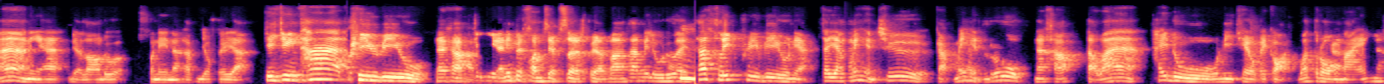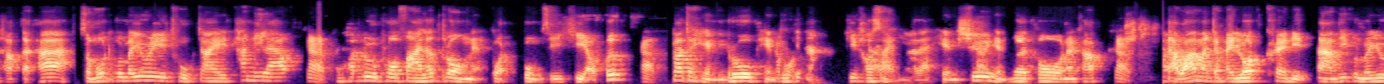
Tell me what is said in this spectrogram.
อ่านี่ฮะเดี๋ยวลองดูคนนี้นะครับ ยกตัวอย่างจริง ๆ ถ้า preview นะครับครับจริงๆอันนี้เป็น concept search เผื่อบางท่านไม่รู้ด้วยอืมถ้าคลิก preview เนี่ยจะยังไม่เห็นชื่อกับไม่เห็นรูปนะครับ แต่ว่าให้ดูดีเทลไปก่อนว่าตรงไหมนะครับ แต่ถ้าสมมติคุณมายุรีถูกใจท่านนี้แล้วครับพอดูโปรไฟล์แล้วตรงเนี่ยกดปุ่มสีเขียวปุ๊บครับก็จะเห็นรูปเห็นทุกครับอย่างที่เขาใส่มาแล้วเห็นชื่อครับเห็นเบอร์โทรนะครับครับ แต่ว่ามันจะไปลดเครดิตตามที่คุณมายุ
